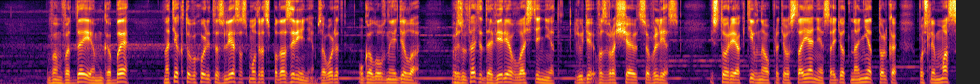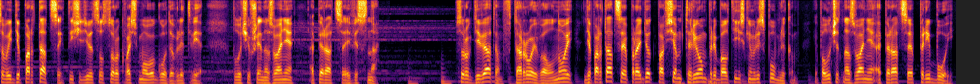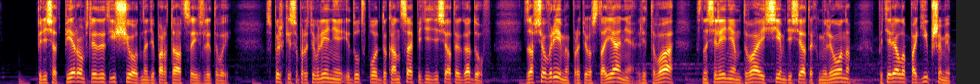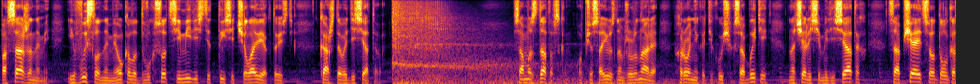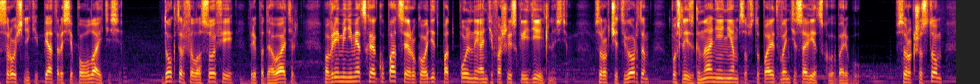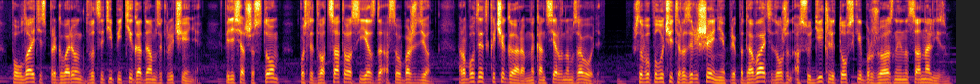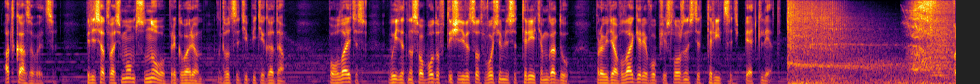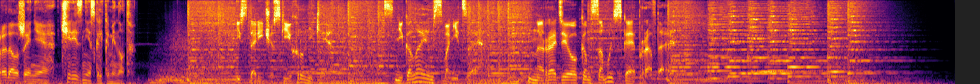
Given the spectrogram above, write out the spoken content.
В МВД и МГБ на тех, кто выходит из леса, смотрят с подозрением, заводят уголовные дела – в результате доверия власти нет, люди возвращаются в лес. История активного противостояния сойдет на нет только после массовой депортации 1948 года в Литве, получившей название «Операция «Весна». В 49-м, второй волной, депортация пройдет по всем трем прибалтийским республикам и получит название «Операция «Прибой». В 51-м следует еще одна депортация из Литвы – Вспышки сопротивления идут вплоть до конца 50-х годов. За все время противостояния Литва с населением 2,7 миллиона потеряла погибшими, посаженными и высланными около 270 тысяч человек, то есть каждого десятого. В самоздатовском общесоюзном журнале «Хроника текущих событий» в начале 70-х сообщается о долгосрочнике Пятросе Паулайтисе – доктор философии, преподаватель. Во время немецкой оккупации руководит подпольной антифашистской деятельностью. В 1944-м, после изгнания немцев, вступает в антисоветскую борьбу. В 1946-м Паулайтис приговорен к 25 годам заключения. В 1956-м, после 20-го съезда, освобожден. Работает кочегаром на консервном заводе. Чтобы получить разрешение преподавать, должен осудить литовский буржуазный национализм. Отказывается – 1958-м снова приговорен к 25 годам. Паулайтис выйдет на свободу в 1983 году, проведя в лагере в общей сложности 35 лет. Продолжение через несколько минут. Исторические хроники с Николаем Сванидзе на радио «Комсомольская правда».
